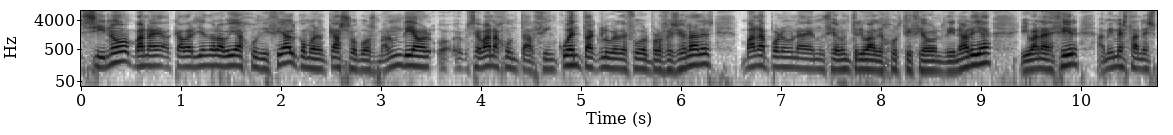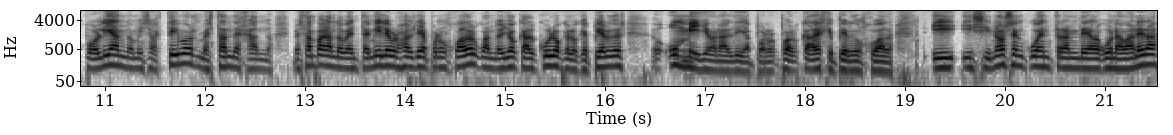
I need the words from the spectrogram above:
si no, van a acabar yendo a la vía judicial, como en el caso Bosman. Un día se van a juntar 50 clubes de fútbol profesionales, van a poner una denuncia en un tribunal de justicia ordinaria y van a decir, a mí me están expoliando mis activos, me están dejando, me están pagando 20.000 euros al día por un jugador cuando yo calculo que lo que pierdo es un millón al día por, cada vez que pierde un jugador. Y, si no se encuentran de alguna manera,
